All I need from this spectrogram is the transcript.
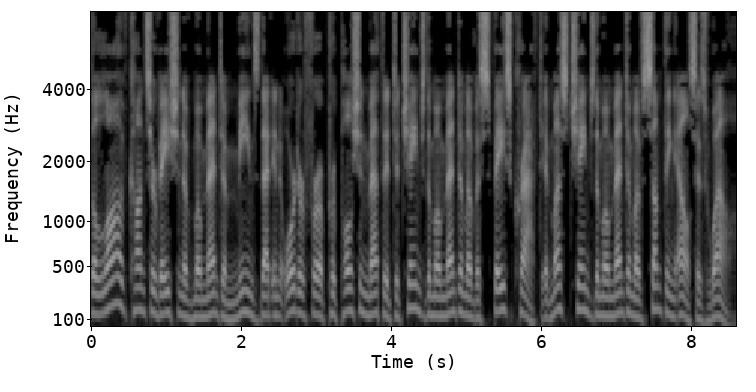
The law of conservation of momentum means that in order for a propulsion method to change the momentum of a spacecraft it must change the momentum of something else as well.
